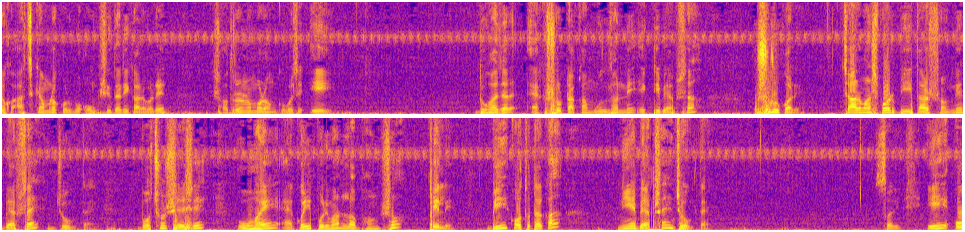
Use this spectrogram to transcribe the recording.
দেখো, আজকে আমরা করব অংশীদারি কারবারের সতেরো নম্বর অঙ্ক। বলছে, এ দু টাকা মূলধন নিয়ে একটি ব্যবসা শুরু করে। চার মাস পর বি তার সঙ্গে ব্যবসায় যোগ দেয়। বছর শেষে উভয়ে একই পরিমাণ লভ্যাংশ পেলে। বি কত টাকা নিয়ে ব্যবসায় যোগ দেয়? সরি, এ ও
